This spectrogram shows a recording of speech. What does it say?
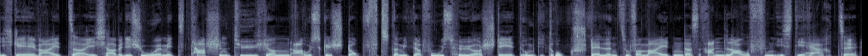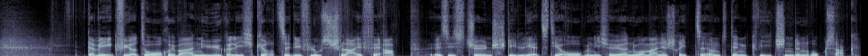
Ich gehe weiter. Ich habe die Schuhe mit Taschentüchern ausgestopft, damit der Fuß höher steht, um die Druckstellen zu vermeiden. Das Anlaufen ist die Härte. Der Weg führt hoch über einen Hügel, ich kürze die Flussschleife ab. Es ist schön still jetzt hier oben, ich höre nur meine Schritte und den quietschenden Rucksack.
